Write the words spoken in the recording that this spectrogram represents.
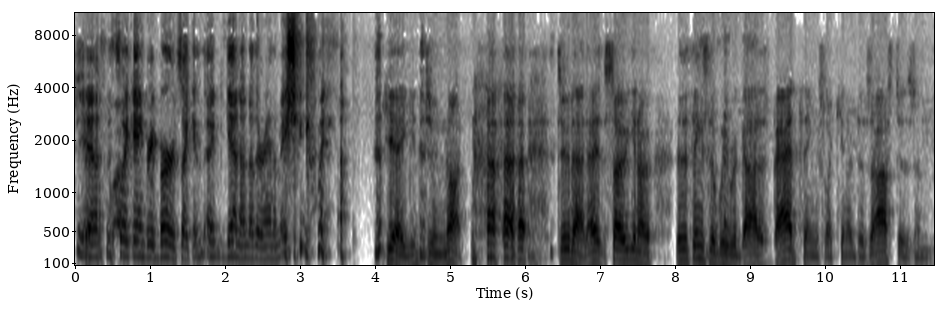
Yeah, it's like Angry Birds. Like again, another animation coming up. yeah, you do not do that. Uh, so you know the things that we regard as bad things, like you know disasters and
